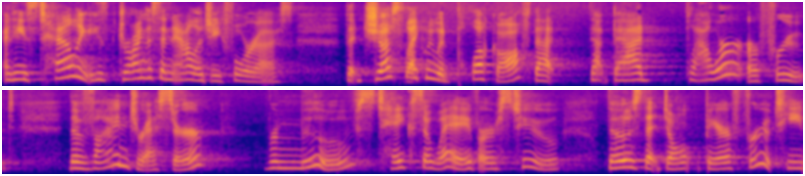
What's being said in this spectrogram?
And he's telling, he's drawing this analogy for us that just like we would pluck off that, that bad flower or fruit, the vine dresser removes, takes away, verse 2, those that don't bear fruit. He,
